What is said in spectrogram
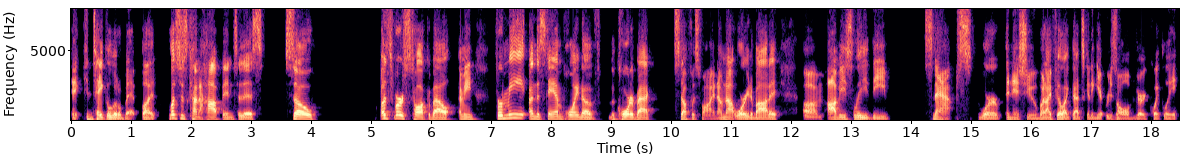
it can take a little bit, but let's just kind of hop into this. So let's first talk about, I mean, for me, on the standpoint of the quarterback stuff was fine. I'm not worried about it. Um, obviously, the snaps were an issue, but I feel like that's going to get resolved very quickly.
